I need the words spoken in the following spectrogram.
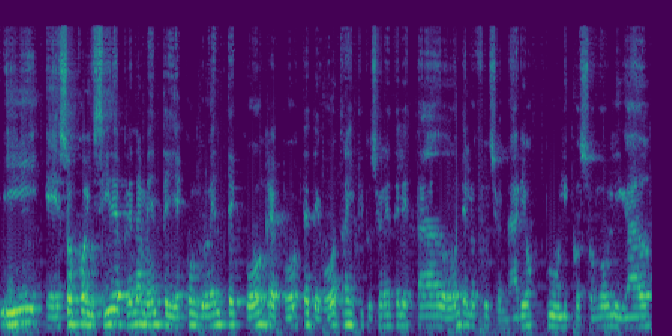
y eso coincide plenamente y es congruente con reportes de otras instituciones del Estado donde los funcionarios públicos son obligados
